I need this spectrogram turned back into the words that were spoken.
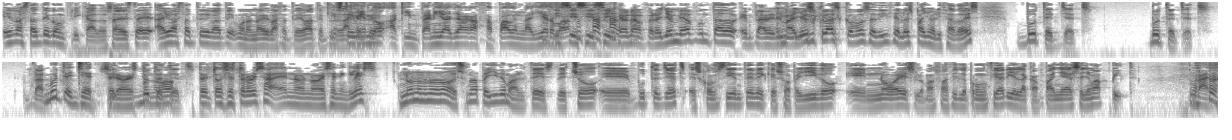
es bastante complicado. O sea, este, hay bastante debate. Bueno, no hay bastante debate. Pero estoy viendo a Quintanilla ya agazapado en la hierba. Sí, sí, sí, no, no, pero yo me he apuntado en plan, en mayúsculas, ¿cómo se dice? Lo españolizado. Es Buttigieg. Buttigieg. Buttigieg, pero esto no, pero entonces esto no es, eh, no, no es en inglés. No, no, no, no, es un apellido maltés. De hecho, eh, Buttigieg es consciente de que su apellido eh, no es lo más fácil de pronunciar y en la campaña él se llama Pete. Vale.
